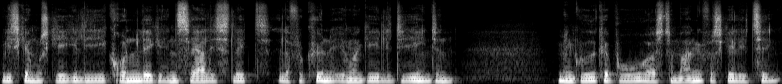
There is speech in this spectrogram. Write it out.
Vi skal måske ikke lige grundlægge en særlig slægt eller forkynde evangeliet i Indien, men Gud kan bruge os til mange forskellige ting.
